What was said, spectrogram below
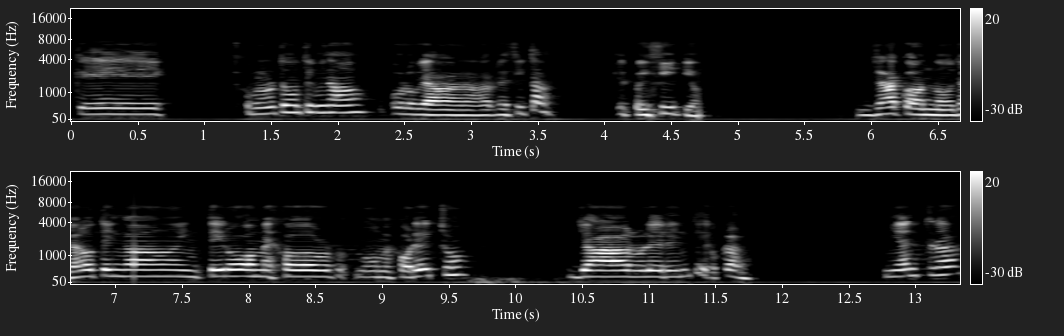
que como no lo tengo terminado, os lo voy a recitar. El principio. Ya cuando ya lo tenga entero o mejor, o mejor hecho, ya lo leeré entero, claro. Mientras,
